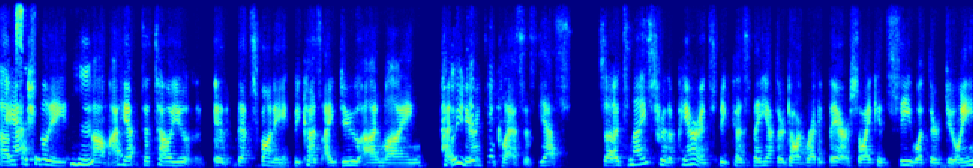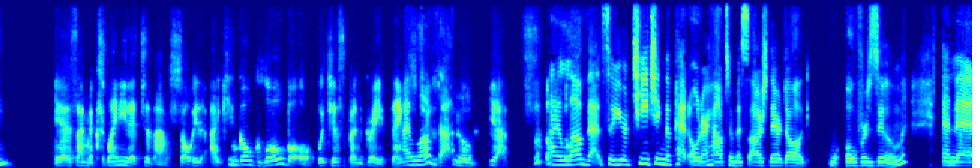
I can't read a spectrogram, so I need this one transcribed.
Um, Actually, mm-hmm. um, I have to tell you, it, that's funny because I do online pet oh, parenting do? classes. Yes. So it's nice for the parents because they have their dog right there. So I can see what they're doing as I'm explaining it to them. So it, I can go global, which has been great. Thanks. I love that. Zoom. Yeah. So. I love that. So you're teaching the pet owner how to massage their dog over Zoom. And then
